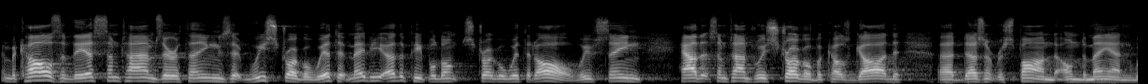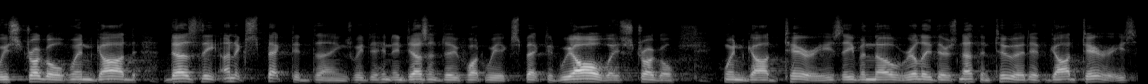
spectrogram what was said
And because of this, sometimes there are things that we struggle with that maybe other people don't struggle with at all. We've seen how that sometimes we struggle because God uh, doesn't respond on demand. We struggle when God does the unexpected things. And He doesn't do what we expected. We always struggle when God tarries, even though really there's nothing to it. If God tarries,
